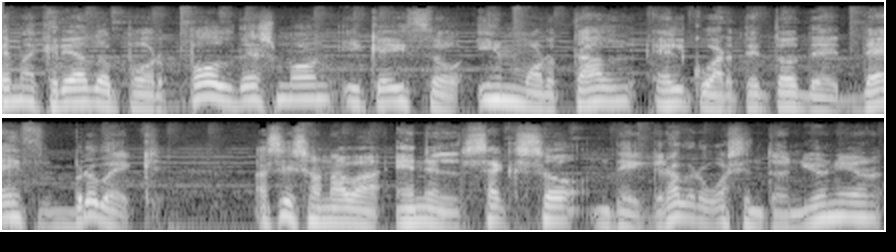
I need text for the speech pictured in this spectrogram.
Tema creado por Paul Desmond y que hizo inmortal el cuarteto de Dave Brubeck. Así sonaba en el saxo de Grover Washington Jr.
